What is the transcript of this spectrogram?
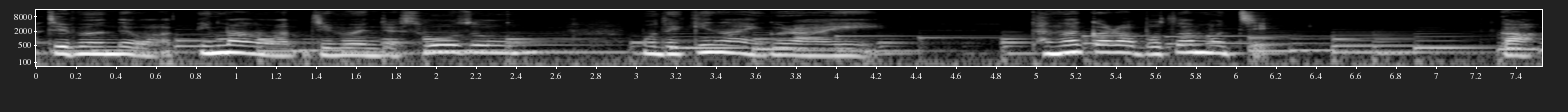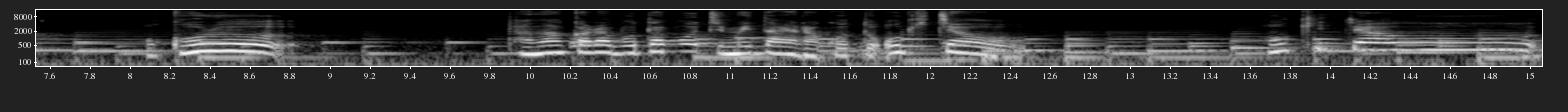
自分では今の自分で想像もできないぐらい棚からぼたもちが起こる。棚からぼたもちみたいなこと起きちゃう。起きちゃう。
